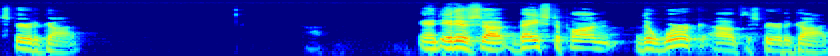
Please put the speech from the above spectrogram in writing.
Spirit of God. And it is uh, based upon the work of the Spirit of God.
